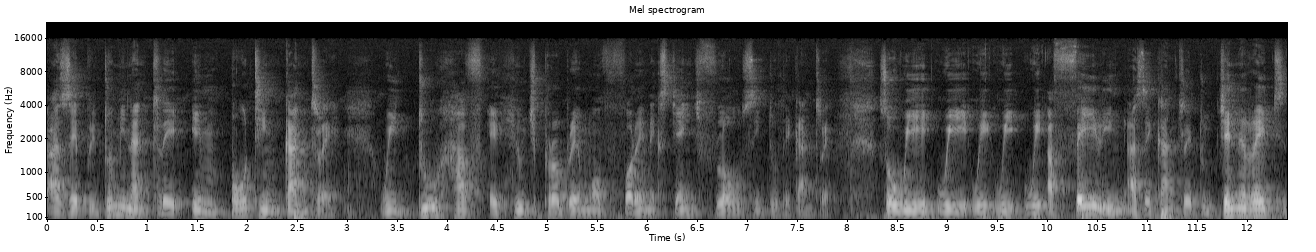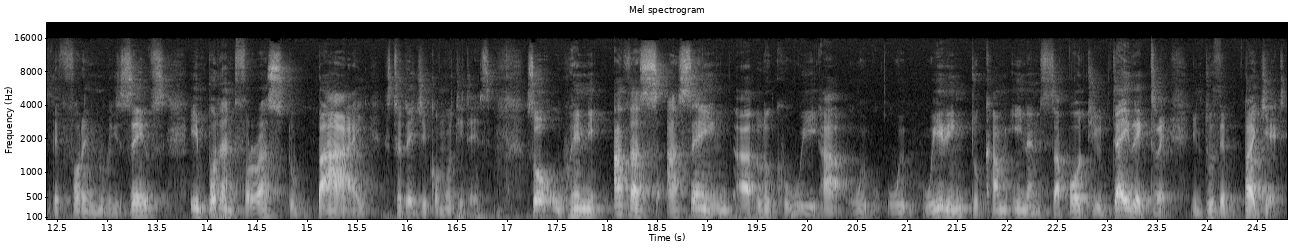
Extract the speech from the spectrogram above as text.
as a predominantly importing country, we do have a huge problem of foreign exchange flows into the country. So we, we, we, we, we are failing as a country to generate the foreign reserves important for us to buy strategic commodities. So when others are saying, uh, look, we are willing to come in and support you directly into the budget,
